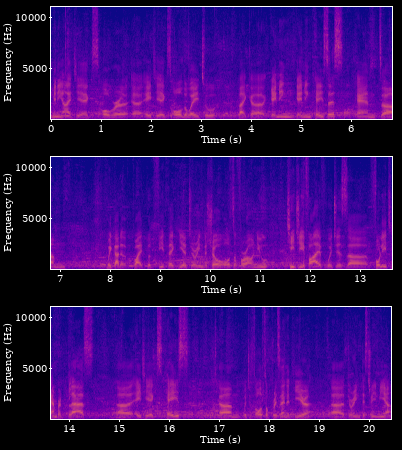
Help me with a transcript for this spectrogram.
mini ITX over uh, ATX all the way to like uh, gaming gaming cases and um, we got a quite good feedback here during the show also for our new TG5 which is a fully tempered glass uh, ATX case um, which is also presented here uh, during DISTREE EMEA.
